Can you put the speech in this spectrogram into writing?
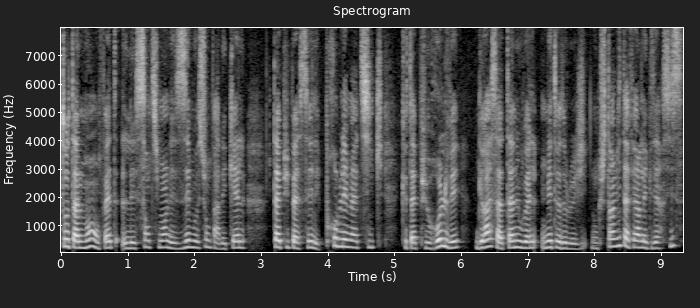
totalement en fait les sentiments, les émotions par lesquelles tu as pu passer, les problématiques que tu as pu relever grâce à ta nouvelle méthodologie. Donc je t'invite à faire l'exercice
